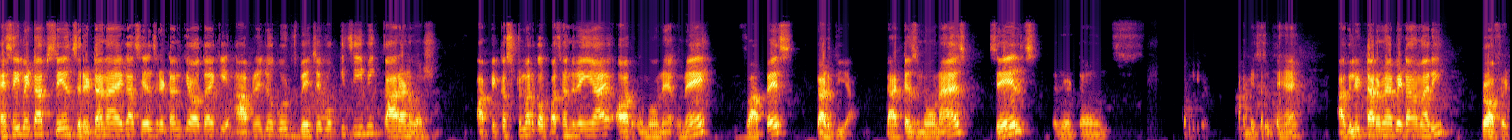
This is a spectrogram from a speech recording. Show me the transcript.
ऐसे ही बेटा, आप सेल्स रिटर्न आएगा। सेल्स रिटर्न क्या होता है कि आपने जो गुड्स बेचे, वो किसी भी कारणवश आपके कस्टमर को पसंद नहीं आए और उन्होंने उन्हें वापस कर दिया। That is known as sales return आगे चलते हैं। अगली टर्म है बेटा हमारी प्रॉफिट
